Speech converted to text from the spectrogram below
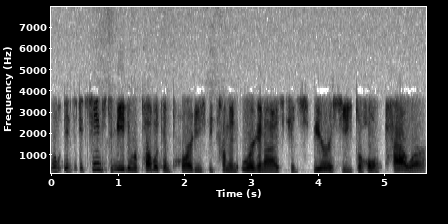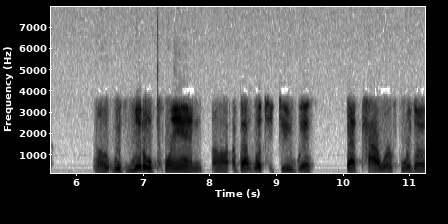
Well, it, it seems to me the Republican Party's become an organized conspiracy to hold power uh, with little plan uh, about what to do with that power for the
